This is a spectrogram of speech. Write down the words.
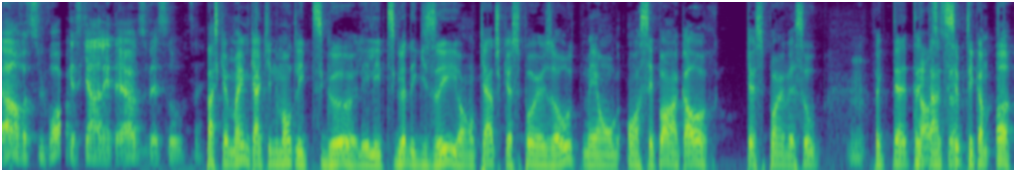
Ah on va-tu le voir qu'est-ce qu'il y a à l'intérieur du vaisseau parce que même quand ils nous montrent les petits gars les, les petits gars déguisés on catch que c'est pas eux autres mais on on sait pas encore que c'est pas un vaisseau mm. fait que t'anticipes t'es comme ah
